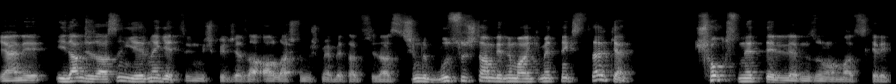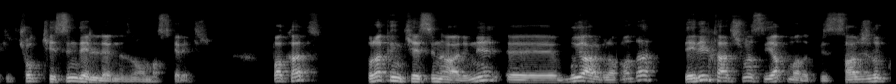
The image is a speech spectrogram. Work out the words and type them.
Yani idam cezasının yerine getirilmiş bir ceza ağırlaştırılmış müebbet hapis cezası. Şimdi bu suçtan birini mahkum etmek isterken çok net delillerinizin olması gerekir. Çok kesin delillerinizin olması gerekir. Fakat bırakın kesin halini e, bu yargılamada delil tartışması yapmadık biz. Savcılık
